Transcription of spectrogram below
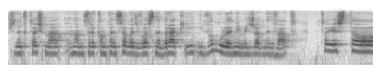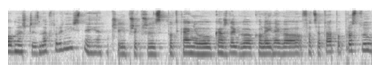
że ten ktoś ma nam zrekompensować własne braki i w ogóle nie mieć żadnych wad, to jest to mężczyzna, który nie istnieje. Czyli przy, przy spotkaniu każdego kolejnego faceta po prostu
